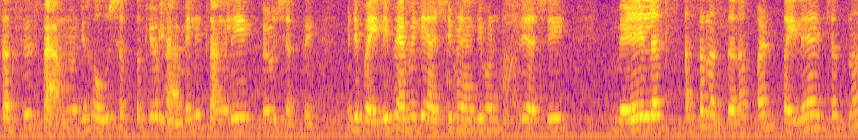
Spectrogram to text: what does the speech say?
सक्सेस फॅ म्हणजे होऊ शकतो किंवा फॅमिली चांगली मिळू शकते. म्हणजे पहिली फॅमिली अशी मिळाली म्हणून दुसरी अशी मिळेलच असं नसतं ना. पण पहिल्या ह्याच्यातनं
